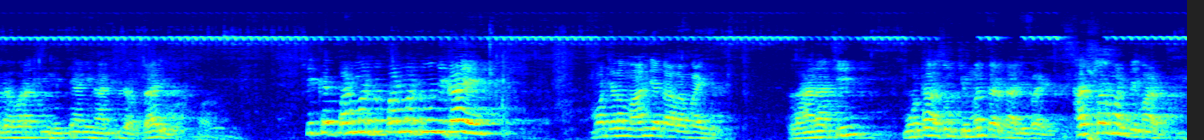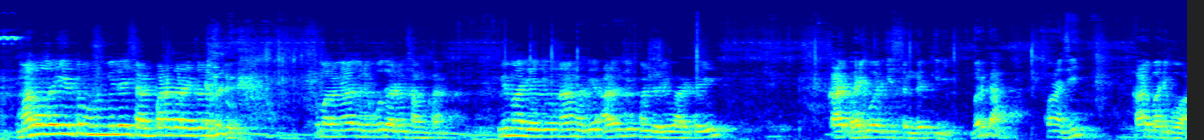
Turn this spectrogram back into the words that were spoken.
व्यवहारातली नीती आणि नाती जपता आली. ठीक आहे परमार्थ परमार्थ म्हणजे काय? आहे? मोठ्याला मान देता आला पाहिजे. लहानाची मोठा असून किंमत करता आली पाहिजे. हाच परमार्थ आहे महाराज. मला लय येतो म्हणून मी लय शहाणपणा करायचं नसतो तुम्हाला मी अजून एक उदाहरण सांग का? मी माझ्या जीवनामध्ये आळंदी पंढरी वारकरी कारभारी वर्गी संगत केली. बरं का? कोणाची? कारभारी बुवा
